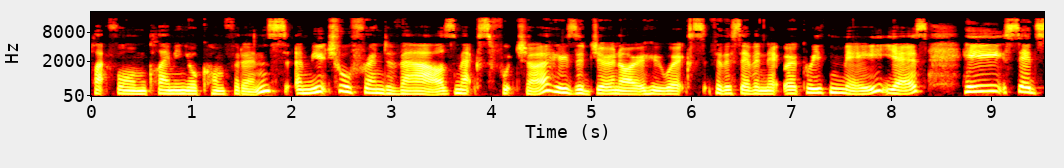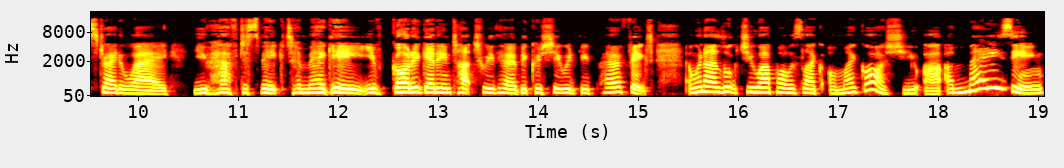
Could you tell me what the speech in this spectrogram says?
platform, Claiming Your Confidence, a mutual friend of ours, Max Futcher, who's a journo who works for the Seven Network with me, yes, he said straight away, You have to speak to Meggie. You've got to get in touch with her because she would be perfect. And when I looked you up, I was like, Oh my gosh, you are amazing.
